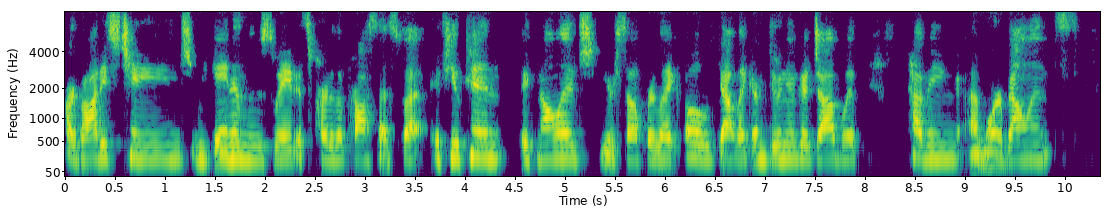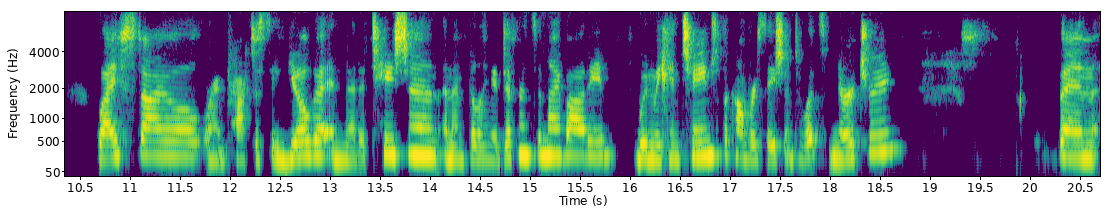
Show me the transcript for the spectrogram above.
our bodies change, we gain and lose weight. It's part of the process. But if you can acknowledge yourself or like, oh, yeah, like I'm doing a good job with having a more balanced lifestyle or I'm practicing yoga and meditation and I'm feeling a difference in my body, when we can change the conversation to what's nurturing, then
